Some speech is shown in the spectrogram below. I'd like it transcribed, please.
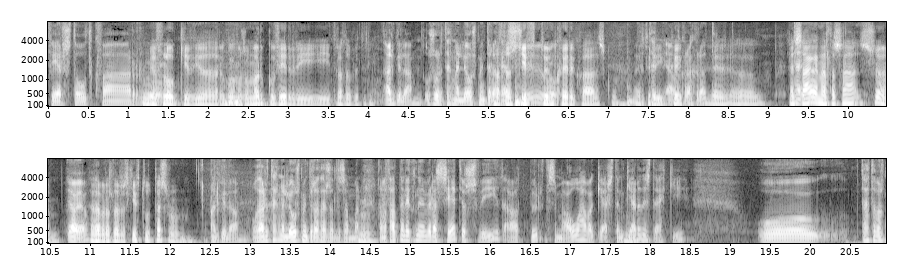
hver stóð hvar Mjög flókið því að það er að koma svo mörgu fyrir í, í dráttabryttinni Algjörlega, og svo er tekna ljósmyndir af þessu Það skipt um hverju hvað sko ten, í, hver, akkurat, En sagan er alltaf söm já, já. en það er alltaf að skipta út personum Algjörlega, og það eru tekna ljósmyndir af þessu alltaf saman mm. þannig að þarna er einhvern veginn verið að setja svið atburð sem áhafa gerst en mm. gerðist ekki og þetta var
